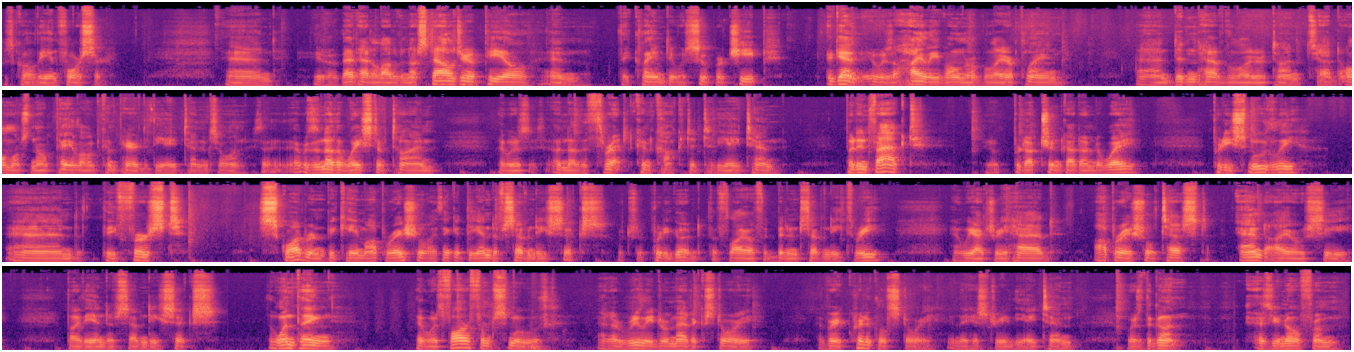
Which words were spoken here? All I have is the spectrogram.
was called the Enforcer. And, you know, that had a lot of nostalgia appeal, and they claimed it was super cheap. Again, it was a highly vulnerable airplane and didn't have the loiter time. It had almost no payload compared to the A-10 and so on. So it was another waste of time. There was another threat concocted to the A-10. But in fact, you know, production got underway pretty smoothly. And the first squadron became operational, I think, at the end of 76, which was pretty good. The flyoff had been in 73, and we actually had operational test and IOC by the end of 76. The one thing that was far from smooth and a really dramatic story, a very critical story in the history of the A 10, was the gun. As you know from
